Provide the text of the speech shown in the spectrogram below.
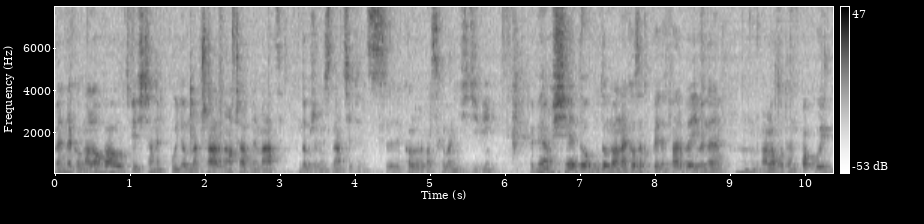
Będę go malował, dwie ściany pójdą na czarno, czarny mat. Dobrze mnie znacie, więc e, kolor Was chyba nie zdziwi. Wybieram się do budowlanego, zakupię te farby i będę mm, malował ten pokój.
